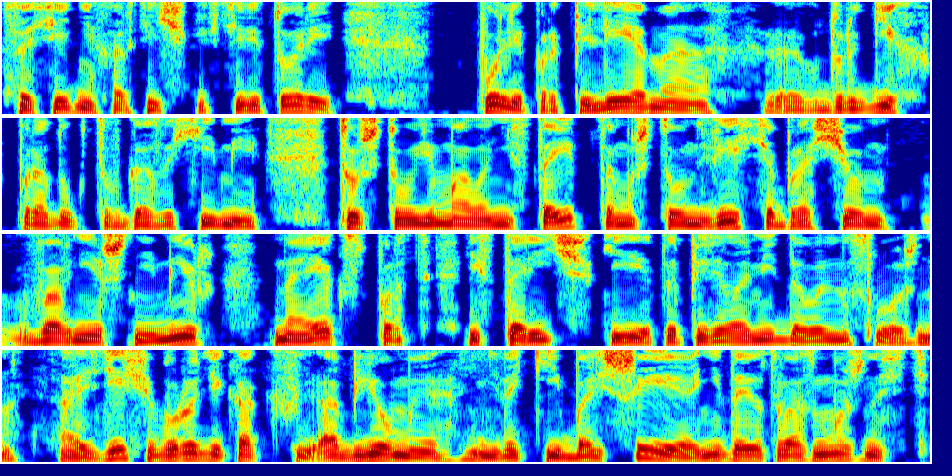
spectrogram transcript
соседних арктических территорий, полипропилена, э, других продуктов газохимии. То, что у Ямала не стоит, потому что он весь обращен во внешний мир, на экспорт исторический, это переломить довольно сложно. А здесь вроде как объемы не такие большие, они дают возможность,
